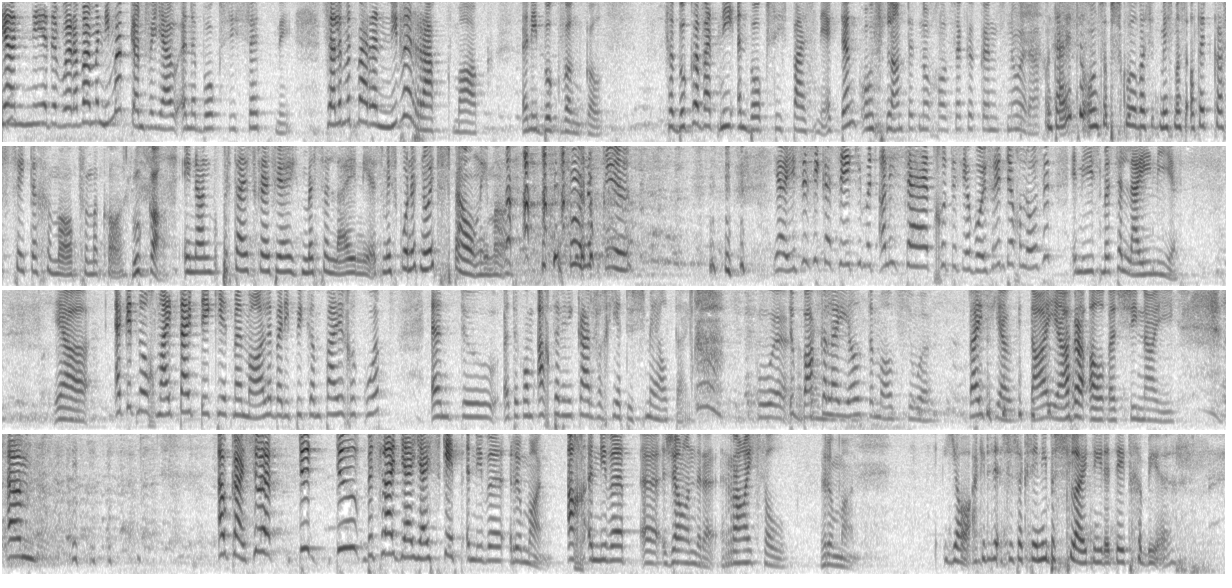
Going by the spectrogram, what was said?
Ja nee, dit word maar niemand kan vir jou in 'n boksie sit nie. So hulle moet maar 'n nuwe rak maak in die boekwinkels vir boeke wat nie in boksies pas nie. Ek dink ons land het nogal sulke kuns nodig. Onthou jy toe ons op skool was, het mens mos altyd kassette gemaak vir mekaar. Hoeka. En dan party skryf jy miscellaneous. Mens kon dit nooit spel nie, maar meer. Ja, hier is die kassetjie met al die sad goed as jou boyfriend jou gelos het en hier's miscellaneous. Ja, ek het nog my tydtekkie het my maale by die Pick n Pay gekoop en toe het ek hom agter in die kar vergeet toe smelt hy. O, Toe bakkel hy heeltemal so. Wys jou, daai jare al was China hier. Ehm Okay, so toe toe besluit jy jy skep 'n nuwe roman. Ag, 'n nuwe uh, genre, raaisel roman. ja, ek het soos ek sê nie besluit nie, dit het gebeur.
